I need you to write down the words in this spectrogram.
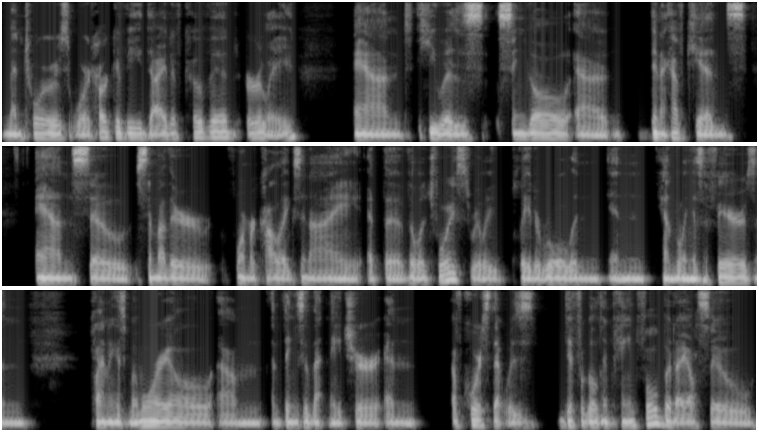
mentors ward harkavy died of covid early and he was single, uh, didn't have kids. And so some other former colleagues and I at the Village Voice really played a role in, in handling his affairs and planning his memorial um, and things of that nature. And of course, that was difficult and painful, but I also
